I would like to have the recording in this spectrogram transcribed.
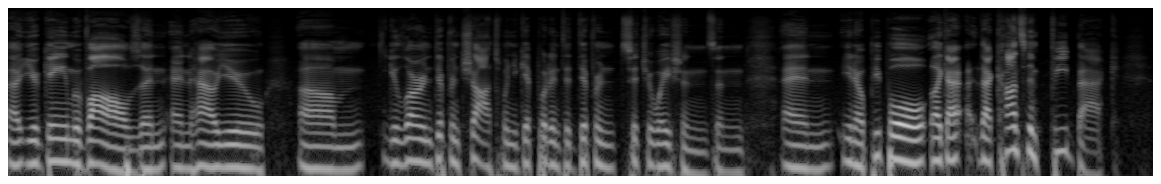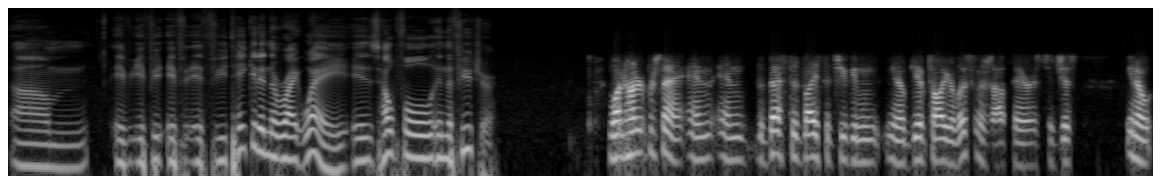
uh, your game evolves and and how you um, you learn different shots when you get put into different situations, and and you know people like I, that constant feedback. Um, if if if if you take it in the right way, is helpful in the future. One hundred percent, and and the best advice that you can you know give to all your listeners out there is to just you know.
